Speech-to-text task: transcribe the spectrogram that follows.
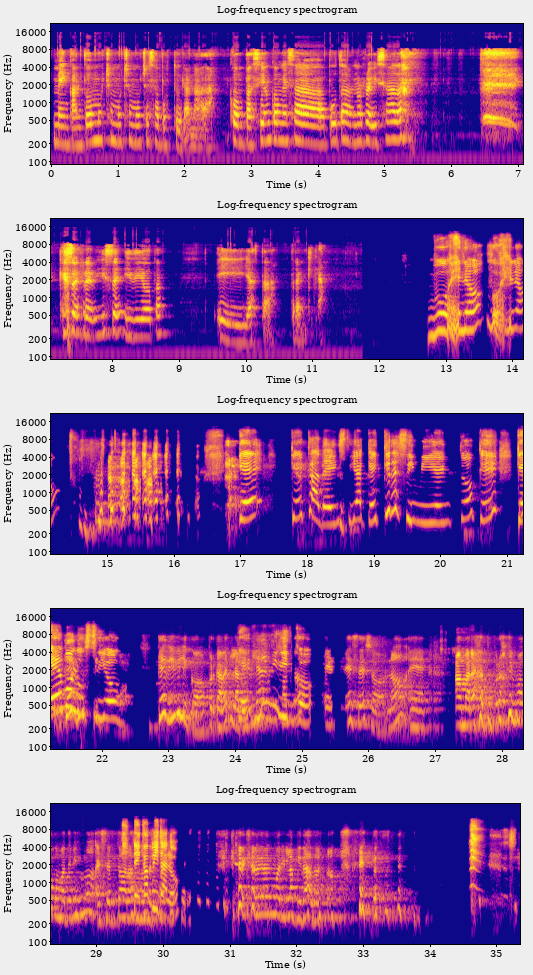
Me encantó mucho, mucho, mucho esa postura, nada. Compasión con esa puta no revisada. que se revise, idiota. Y ya está, tranquila. Bueno, bueno. ¿Qué, qué cadencia, qué crecimiento, qué, qué evolución. Qué bíblico, porque a ver, la Biblia es, es, eso, ¿no? Eh, amarás a tu prójimo como a ti mismo, excepto a los Decapítalo. Que, que, deben morir lapidado, ¿no?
